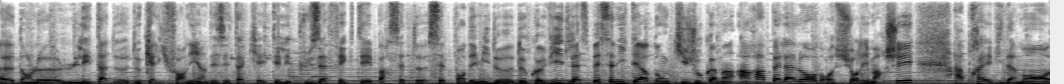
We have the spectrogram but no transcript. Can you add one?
euh, dans l'État de, Californie, un des États qui a été les plus affectés par cette, cette pandémie de, Covid. L'aspect sanitaire donc qui joue comme un, rappel à l'ordre sur les marchés. Après évidemment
